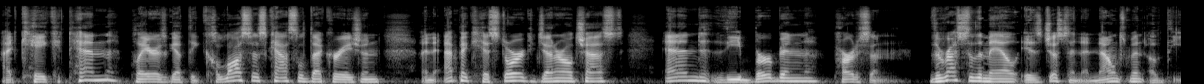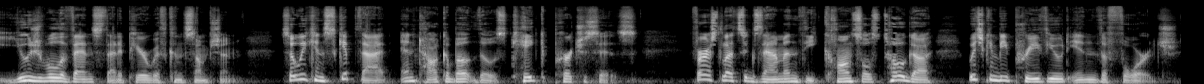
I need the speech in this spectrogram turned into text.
At Cake 10, players get the Colossus Castle decoration, an epic historic general chest, and the Bourbon Partisan. The rest of the mail is just an announcement of the usual events that appear with consumption, so we can skip that and talk about those cake purchases. First, let's examine the Consul's Toga, which can be previewed in the Forge.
